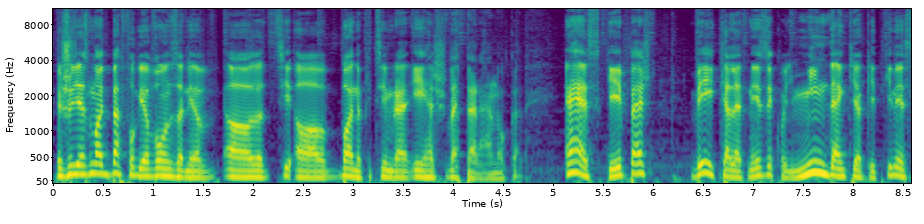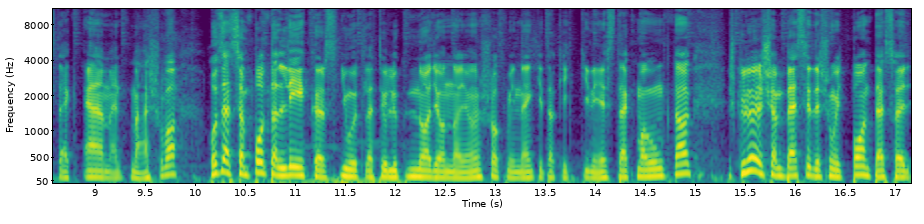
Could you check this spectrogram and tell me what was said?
és hogy ez majd be fogja vonzani a, a, a bajnoki címre éhes veteránokat. Ehhez képest végig kellett nézzük, hogy mindenki, akit kinéztek, elment máshova. Hozzáteszem, pont a Lakers nyúlt le tőlük nagyon-nagyon sok mindenkit, akik kinéztek magunknak, és különösen beszédes, hogy pont ez, hogy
